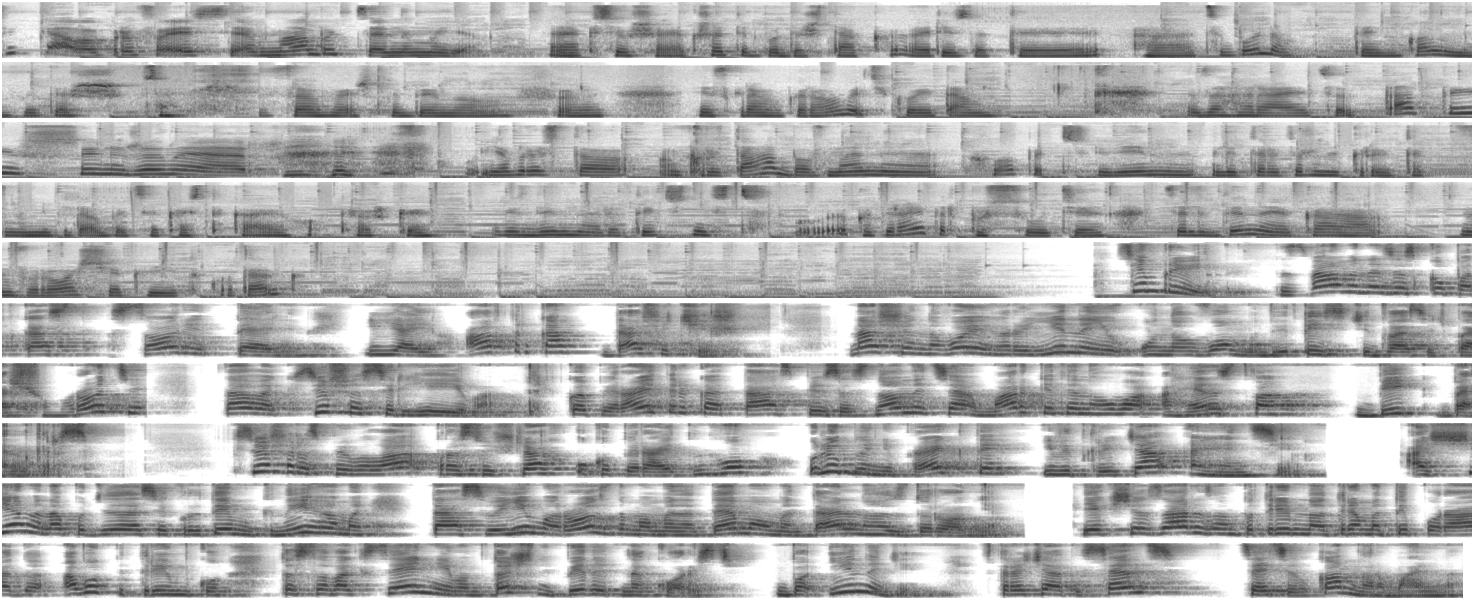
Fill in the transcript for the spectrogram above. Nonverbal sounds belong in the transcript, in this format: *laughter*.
цікава професія, мабуть, це не моя. Е, Ксюша, якщо ти будеш так різати е, цибулю, ти ніколи не вийдеш все. Засовуєш людину в яскраву коробочку і там загорається. Та ти ж інженер. *laughs* Я просто крута, бо в мене хлопець, він літературний критик. Мені подобається якась така його трошки різдивна еротичність. Копірайтер, по суті, це людина, яка вирощує квітку, так? Всім привіт! З вами на зв'язку подкаст Storytelling і я його авторка Даша Чіш. Нашою новою героїнею у новому 2021 році стала Ксюша Сергієва, копірайтерка та співзасновниця маркетингового агентства Big Bankers. Ксюша розповіла про свій шлях у копірайтингу, улюблені проекти і відкриття агенції. А ще вона поділилася крутими книгами та своїми роздумами на тему ментального здоров'я. Якщо зараз вам потрібно отримати пораду або підтримку, то слова Ксенії вам точно підуть на користь, бо іноді втрачати сенс це цілком нормально.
